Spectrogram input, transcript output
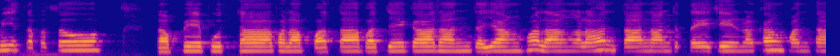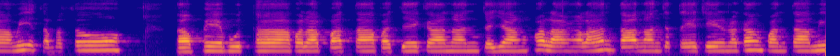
มิสัพพโส สัพเพพุทธาพระปัตตาปัจเจกานันจะยังพลังอรหันตานันจะเตเชนระคังพันธามิสัพโสสัพเพพุทธาพระปัตตาปัจเจกานันจะยังพลังอรหันตานันจะเตเชนระคังพันธามิ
